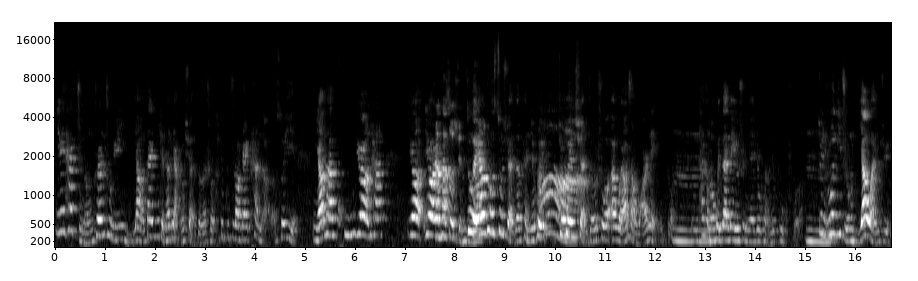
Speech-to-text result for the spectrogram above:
因为他只能专注于一样，但是你给他两个选择的时候，他就不知道该看哪儿了，所以你让他哭，又让他。又要又要让他他做选择对，让他做选择，肯定会、啊就会选择说，哎，我要想玩哪一个，嗯，他可能会在那个瞬间就可能就不哭了。嗯，就如果你只用一样玩具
